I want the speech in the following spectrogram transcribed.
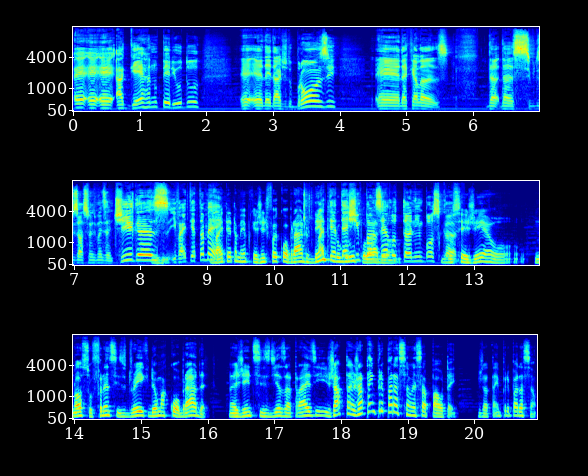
é, é, é, a guerra no período é, é, da Idade do Bronze, é, daquelas. da- das civilizações mais antigas. E vai ter também. Uhum. Vai ter também, porque a gente foi cobrado Vai dentro ter do até grupo lá chimpanzé do, lutando e do emboscando. CG, é o nosso Francis Drake deu uma cobrada na gente esses dias atrás e já tá, já tá em preparação essa pauta aí. Já tá em preparação.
